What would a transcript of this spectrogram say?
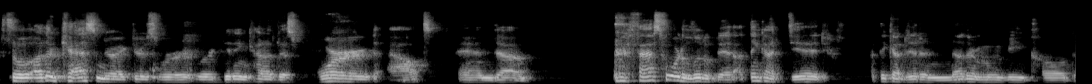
so other casting directors were were getting kind of this word out, and um, fast forward a little bit. I think I did. I think I did another movie called.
